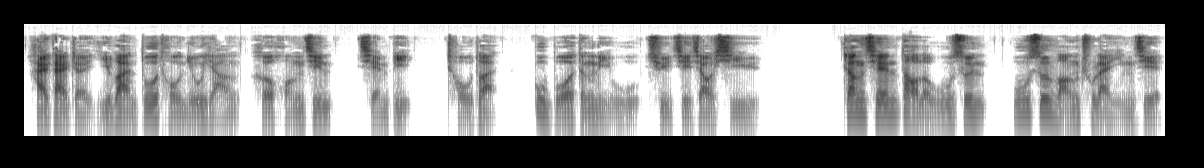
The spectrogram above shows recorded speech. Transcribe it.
还带着一万多头牛羊和黄金、钱币、绸缎、布帛等礼物去结交西域。张骞到了乌孙，乌孙王出来迎接，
